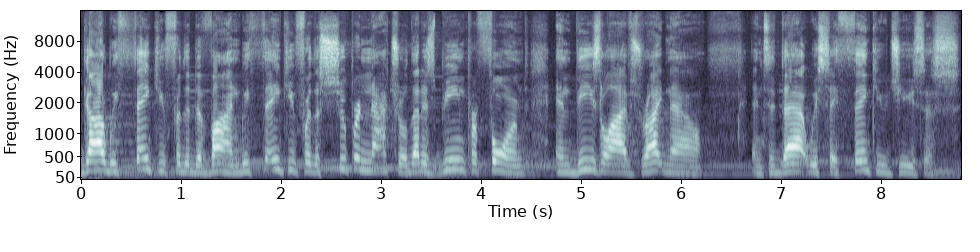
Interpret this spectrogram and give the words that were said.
God, we thank you for the divine. We thank you for the supernatural that is being performed in these lives right now. And to that we say, Thank you, Jesus.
